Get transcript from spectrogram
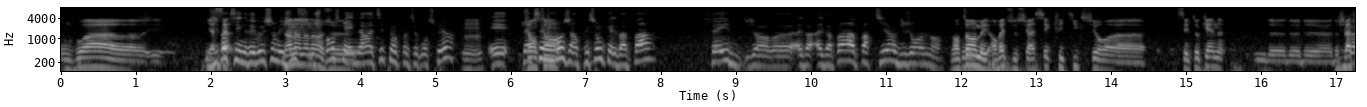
on voit. euh, y Je a dis ça- pas que c'est une révolution, mais Non, juste, non, non, je pense je- qu'il y a une narrative qui est en train de se construire. Mhm. Et personnellement, j'ai l'impression qu'elle va pas fade, genre, euh, elle va, elle va pas partir du jour au lendemain. J'entends, mais en fait, je suis assez critique sur euh, ces tokens de, de, de, de J'ai pas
